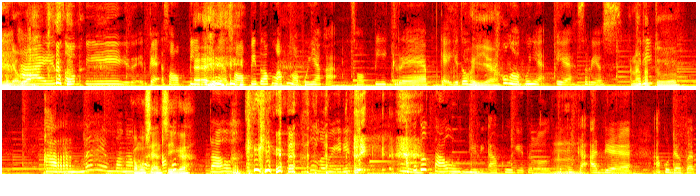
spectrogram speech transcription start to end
Amin ya Allah. Hai Shopee gitu. Itu kayak Shopee gitu ya. Shopee tuh aku aku nggak punya kak. Shopee, Grab kayak gitu. Oh iya. Aku nggak punya. Iya serius. Kenapa Jadi, tuh? Karena emang aku Kamu sensi aku kah? tahu. Aku lebih ini sih. Aku tuh tahu diri aku gitu loh. Ketika ada aku dapat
